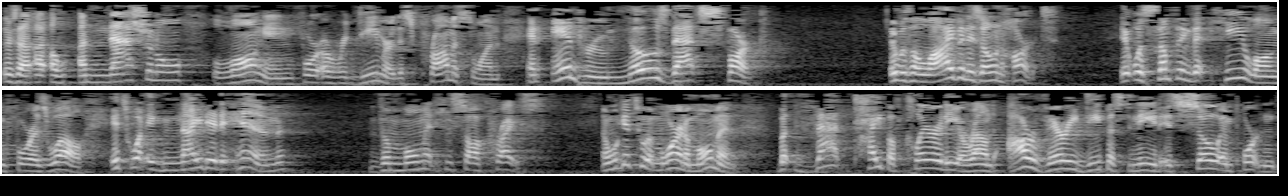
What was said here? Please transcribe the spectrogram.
There's a, a, a, national longing for a Redeemer, this promised one, and Andrew knows that spark. It was alive in his own heart. It was something that he longed for as well. It's what ignited him the moment he saw Christ. And we'll get to it more in a moment. But that type of clarity around our very deepest need is so important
